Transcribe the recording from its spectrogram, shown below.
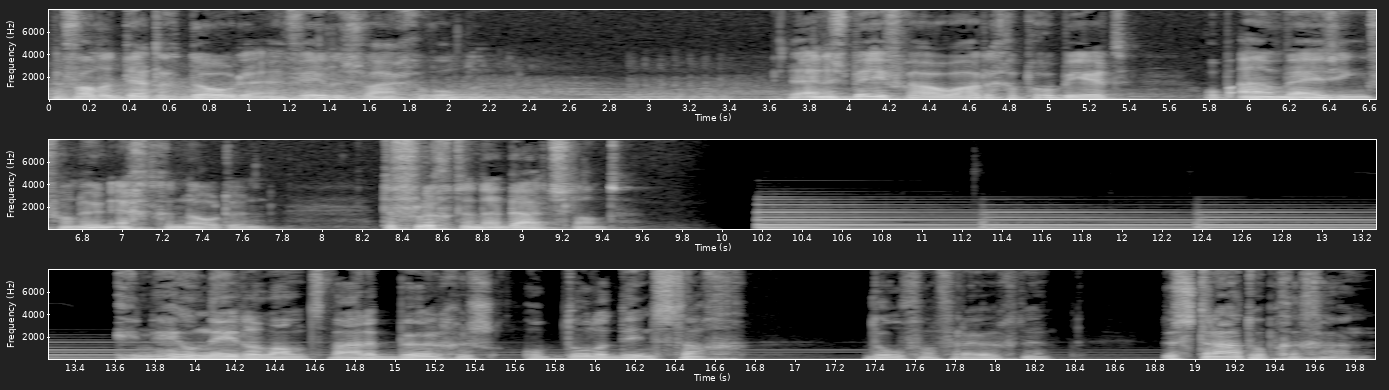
Er vallen 30 doden en vele zwaargewonden. De NSB-vrouwen hadden geprobeerd, op aanwijzing van hun echtgenoten, te vluchten naar Duitsland. In heel Nederland waren burgers op Dolle Dinsdag, dol van vreugde, de straat op gegaan.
